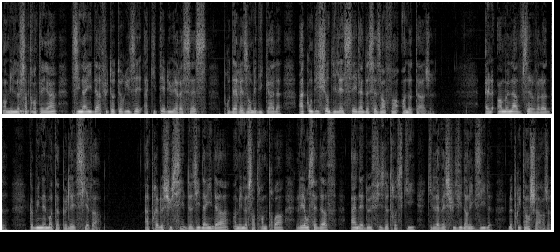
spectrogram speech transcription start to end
En 1931, Zinaïda fut autorisée à quitter l'URSS pour des raisons médicales, à condition d'y laisser l'un de ses enfants en otage. Elle emmena Vsevolod, communément appelé Sieva. Après le suicide de Zinaïda en 1933, Léon Sedov, un des deux fils de Trotsky qui l'avait suivi dans l'exil, le prit en charge.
